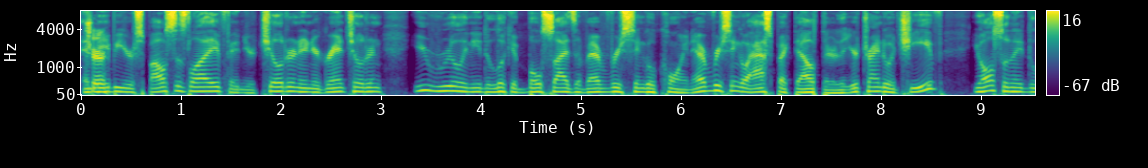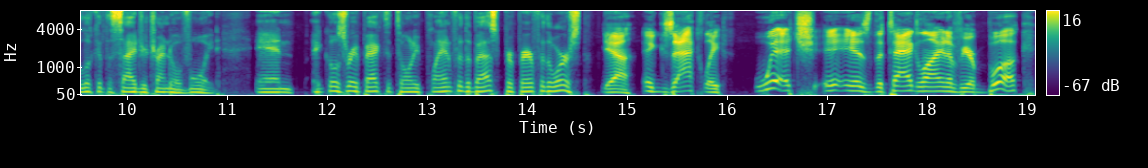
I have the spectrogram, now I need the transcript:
and sure. maybe your spouse's life and your children and your grandchildren, you really need to look at both sides of every single coin, every single aspect out there that you're trying to achieve. You also need to look at the side you're trying to avoid. And it goes right back to Tony plan for the best, prepare for the worst. Yeah, exactly. Which is the tagline of your book.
